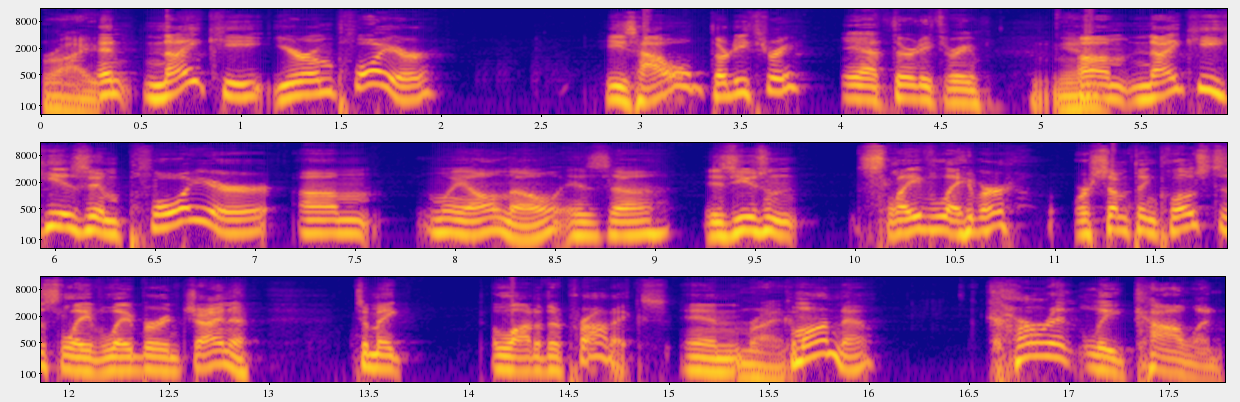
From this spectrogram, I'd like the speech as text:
Right. And Nike, your employer, he's how old? 33? Yeah, 33. Um, Nike, his employer, um, we all know, is uh, is using slave labor or something close to slave labor in China to make a lot of their products. And Right. come on now. Currently, Colin,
